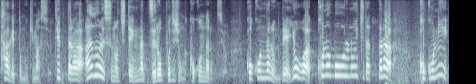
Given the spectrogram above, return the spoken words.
ターゲット向きます。って言ったらアドレスの地点がゼロポジションがここになるんですよ。ここになるんで要はこのボールの位置だったらここに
